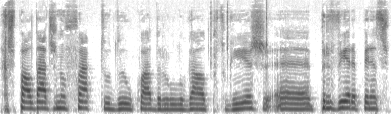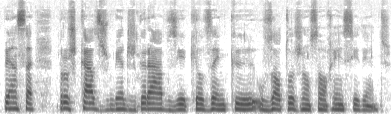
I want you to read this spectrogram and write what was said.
respaldados no facto de o quadro legal português uh, prever a pena suspensa para os casos menos graves e aqueles em que os autores não são reincidentes.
